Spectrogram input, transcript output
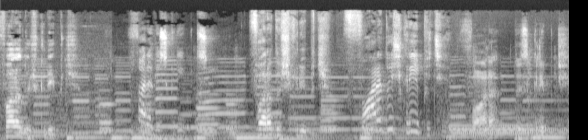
Fora do script. Fora do script. Fora do script. Fora do script. Fora do script.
